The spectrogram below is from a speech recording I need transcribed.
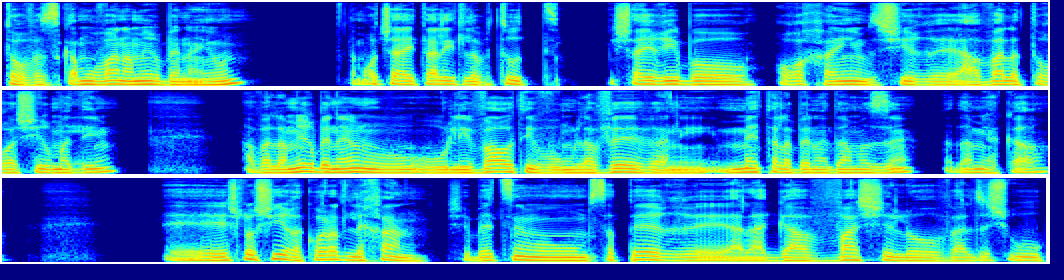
טוב, אז כמובן אמיר בניון, למרות שהייתה לי התלבטות, ישי ריבו, אורח חיים, זה שיר אה, אהבה לתורה, שיר מדהים. אבל אמיר בניון, הוא, הוא ליווה אותי והוא מלווה, ואני מת על הבן אדם הזה, אדם יקר. אה, יש לו שיר, הכל עד לכאן, שבעצם הוא מספר אה, על הגאווה שלו ועל זה שהוא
